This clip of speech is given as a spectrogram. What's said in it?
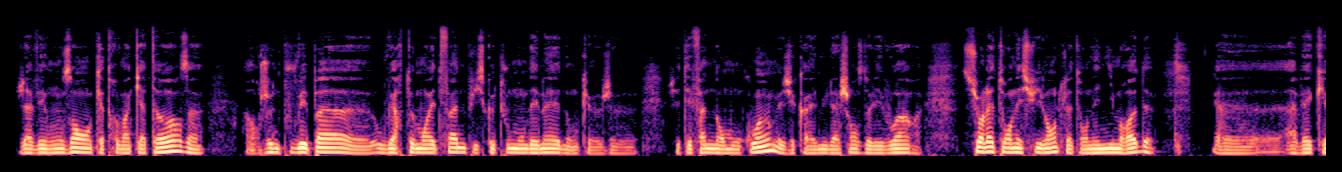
j'avais 11 ans en 94. Alors je ne pouvais pas ouvertement être fan puisque tout le monde aimait, donc j'étais fan dans mon coin, mais j'ai quand même eu la chance de les voir sur la tournée suivante, la tournée Nimrod, avec,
